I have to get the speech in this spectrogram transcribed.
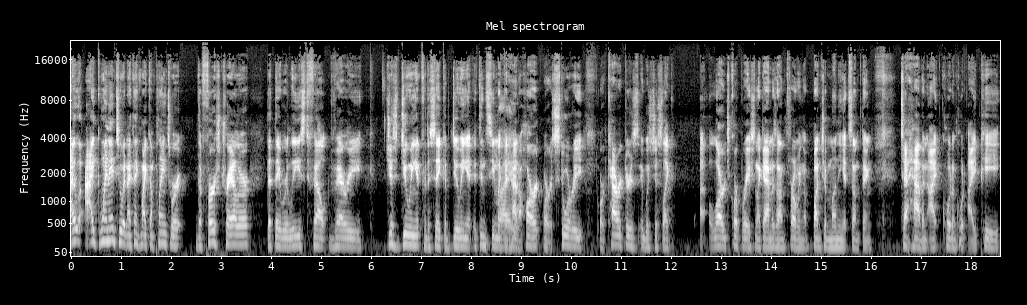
I I went into it, and I think my complaints were the first trailer that they released felt very just doing it for the sake of doing it. It didn't seem like it had a heart or a story or characters. It was just like a, a large corporation like Amazon throwing a bunch of money at something to have an I, quote unquote IP.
